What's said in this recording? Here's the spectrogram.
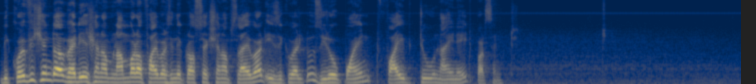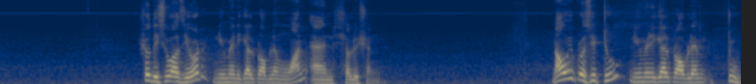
the coefficient of variation of number of fibers in the cross section of sliver is equal to 0.5298 percent. So, this was your numerical problem 1 and solution. Now, we proceed to numerical problem 2.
